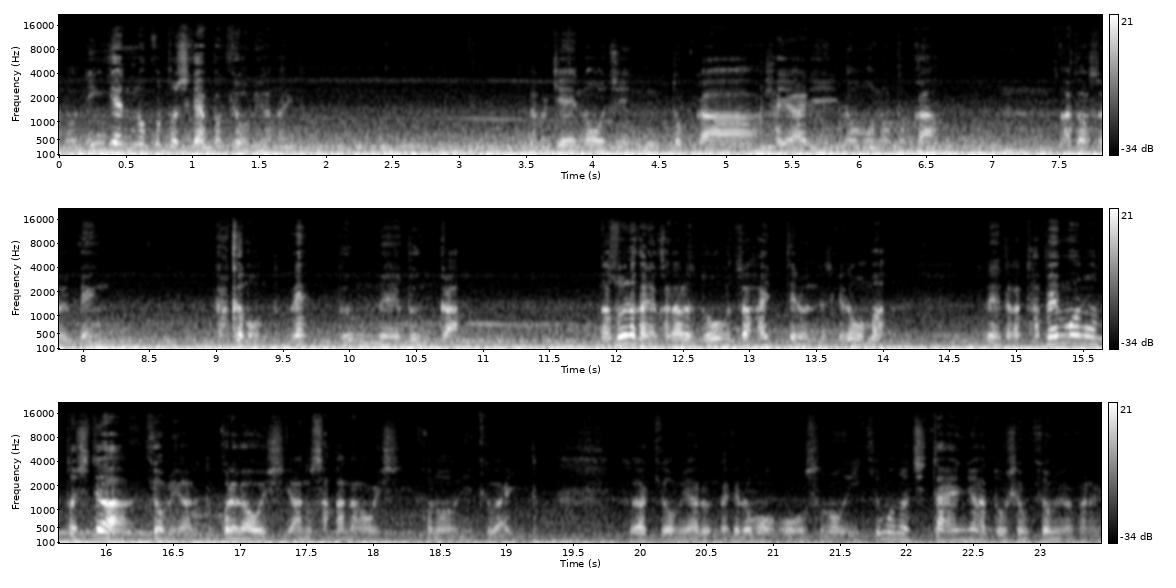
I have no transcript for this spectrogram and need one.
の人間のことしかやっぱ興味がないと。なんか芸能人とか流行りのものとか、うん、あとはそういう学問とかね。文明文化、その中には必ず動物は入ってるんですけどもまあね、だから食べ物としては興味があると。これが美味しい。あの魚が美味しい。この肉がいいと。それは興味あるんだけどもその生き物自体にはどうしても興味が湧かない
